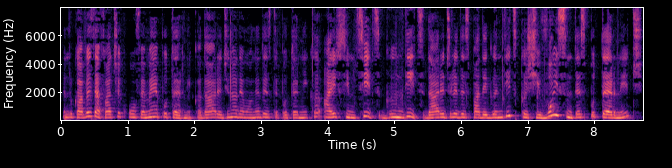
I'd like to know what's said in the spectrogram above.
Pentru că aveți de-a face cu o femeie puternică, da? Regina de monede este puternică. Aici simțiți, gândiți, da? Regele de spade, gândiți că și voi sunteți puternici,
